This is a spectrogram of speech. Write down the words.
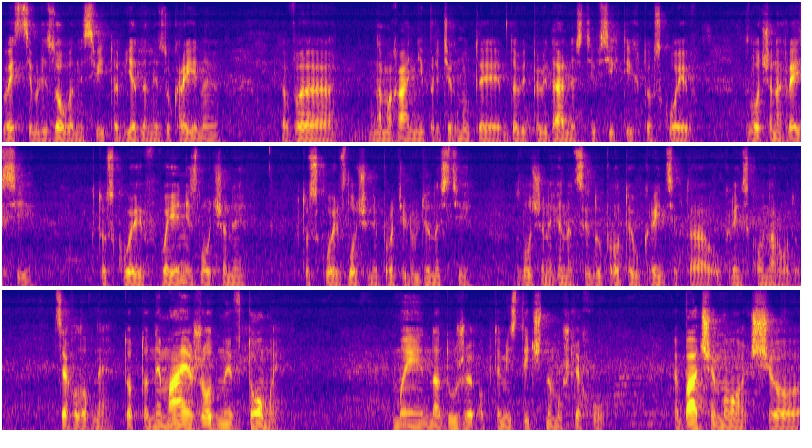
весь цивілізований світ об'єднаний з Україною в намаганні притягнути до відповідальності всіх тих, хто скоїв злочин агресії, хто скоїв воєнні злочини, хто скоїв злочини проти людяності, злочини геноциду проти українців та українського народу. Це головне. Тобто немає жодної втоми. Ми на дуже оптимістичному шляху. Ми бачимо, що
